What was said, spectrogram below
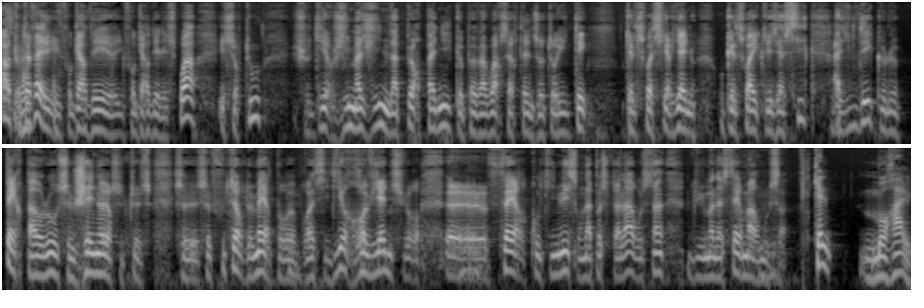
Ah, tout à fait. Il faut garder, il faut garder l'espoir et surtout, je veux dire, j'imagine la peur panique que peuvent avoir certaines autorités, qu'elles soient syriennes ou qu'elles soient ecclésiastiques, à l'idée que le père Paolo, ce gêneur, ce, fouteur de merde, pour, pour, ainsi dire, revienne sur euh, faire continuer son apostolat au sein du monastère Marmoussa. Quelle morale,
